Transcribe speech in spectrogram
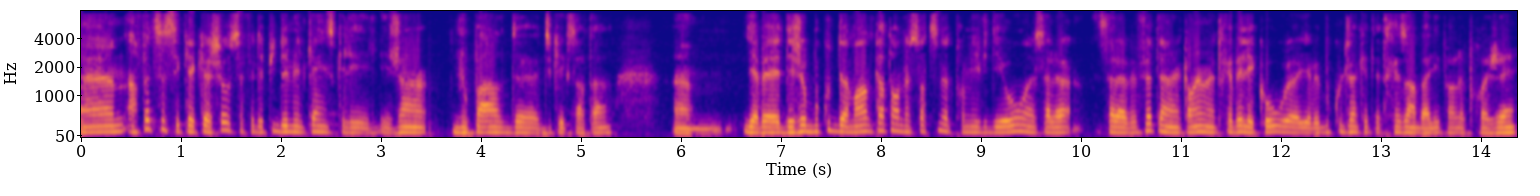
Euh, en fait, ça c'est quelque chose. Ça fait depuis 2015 que les, les gens nous parlent de- du Kickstarter. Euh, il y avait déjà beaucoup de demandes. Quand on a sorti notre première vidéo, euh, ça l'a, ça l'avait fait quand même un très bel écho. Euh, Il y avait beaucoup de gens qui étaient très emballés par le projet.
